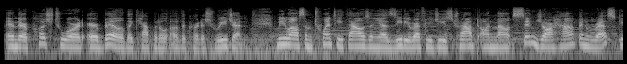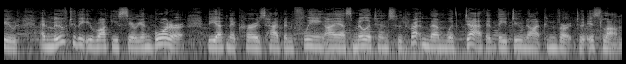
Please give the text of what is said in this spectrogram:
in their push toward Erbil, the capital of the Kurdish region. Meanwhile, some 20,000 Yazidi refugees trapped on Mount Sinjar have been rescued and moved to the Iraqi-Syrian border. The ethnic Kurds had been fleeing IS militants who threaten them with death if they do not convert to Islam.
